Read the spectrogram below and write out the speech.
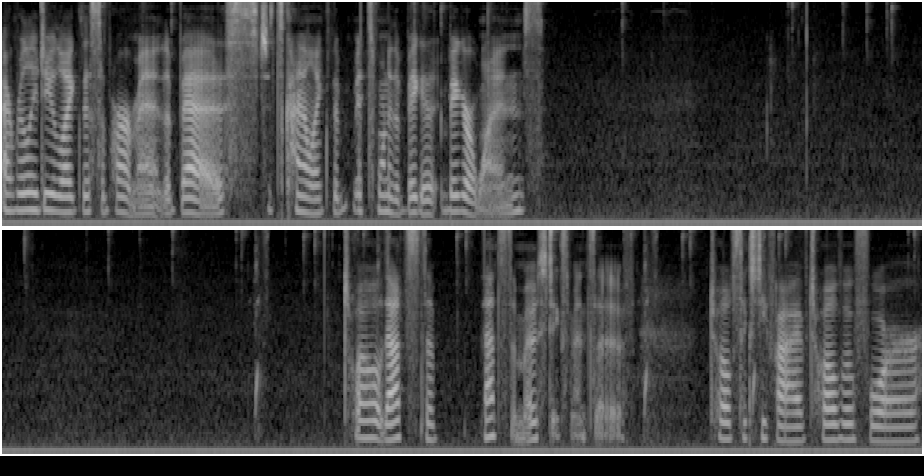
I really do like this apartment the best. It's kind of like the it's one of the bigger bigger ones. Twelve that's the that's the most expensive. Twelve sixty five, twelve oh four.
